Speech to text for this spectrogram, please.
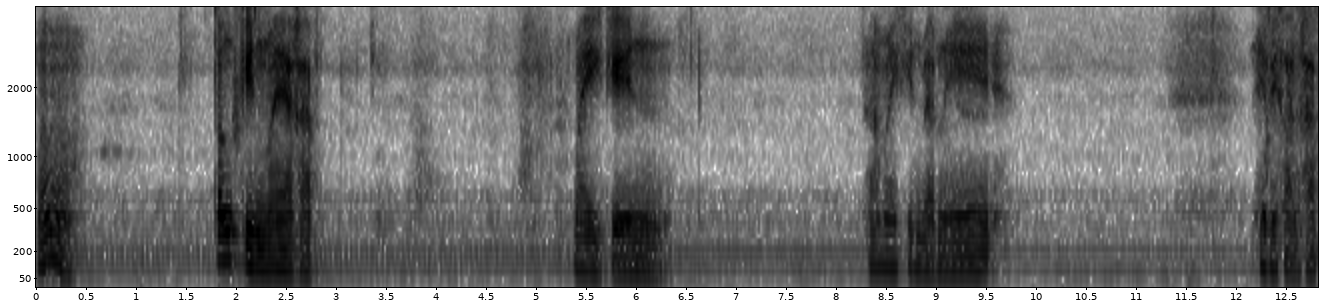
ออต้องกินไหมครับ ไม่กิน ถ้าไม่กินแบบนี้ นี่ไปก่อนครับ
